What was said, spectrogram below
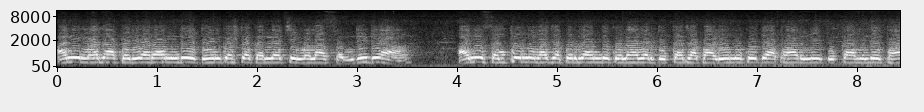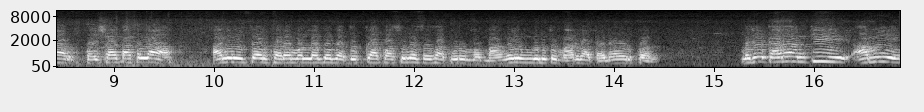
आणि माझ्या परिवारामध्ये दोन कष्ट करण्याची मला संधी द्या. आणि संपूर्ण माझ्या परिवाराने कोणावर दुःखाचा पाड येऊ नको द्या. फार मी दुःखामध्ये फार पैसा टाकला. आणि मी तर खरं म्हणलं तर त्या दुःखापासूनच असा पूर्ण मागे येऊन गेलो तो मार्गात आल्यावर पण. म्हणजे कारण की आम्ही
